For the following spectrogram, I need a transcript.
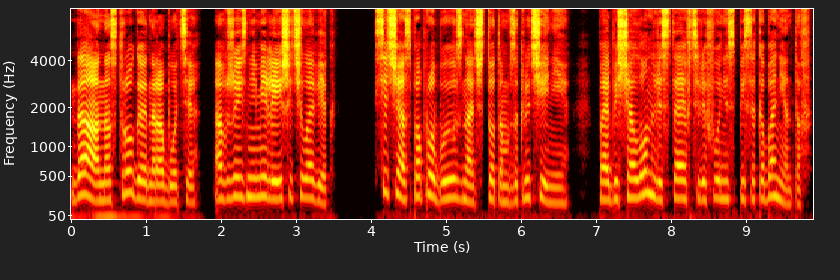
«Да, она строгая на работе, а в жизни милейший человек. Сейчас попробую узнать, что там в заключении», — пообещал он, листая в телефоне список абонентов.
